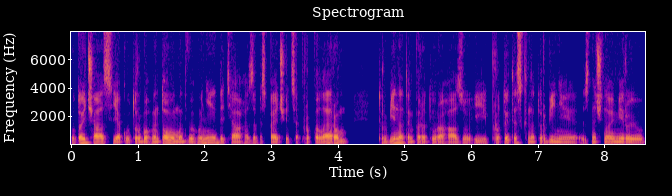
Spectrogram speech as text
У той час, як у турбогвинтовому двигуні, де тяга забезпечується пропелером, турбіна, температура газу і протитиск на турбіні значною мірою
